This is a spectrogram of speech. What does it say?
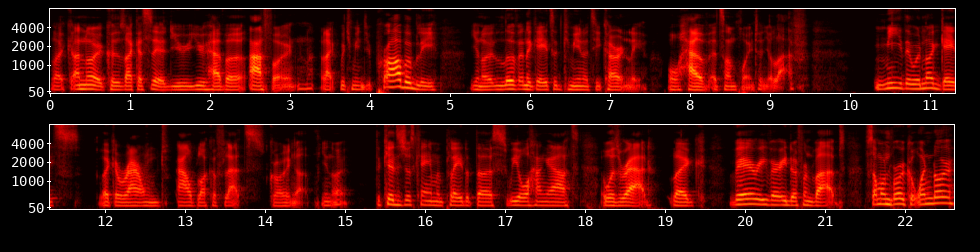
Like I know, because like I said, you you have a iPhone, like which means you probably you know live in a gated community currently, or have at some point in your life. Me, there were no gates like around our block of flats growing up. You know, the kids just came and played with us. We all hung out. It was rad. Like very, very different vibes. Someone broke a window.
